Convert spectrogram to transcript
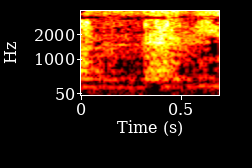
الذي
